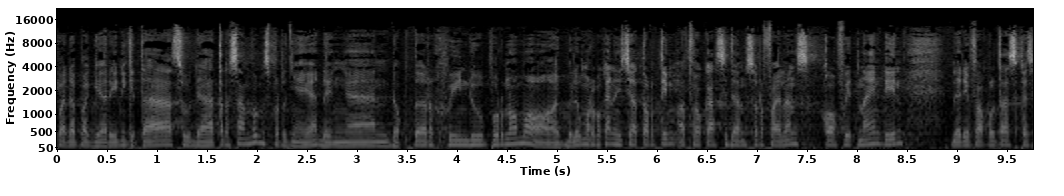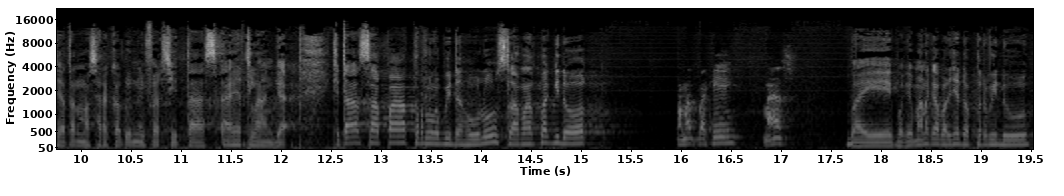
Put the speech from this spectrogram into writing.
pada pagi hari ini kita sudah tersambung sepertinya ya dengan Dr. Windu Purnomo. Beliau merupakan inisiator tim advokasi dan surveillance COVID-19 dari Fakultas Kesehatan Masyarakat Universitas Airlangga. Kita sapa terlebih dahulu. Selamat pagi dok. Selamat pagi Mas. Baik, bagaimana kabarnya Dr. Windu?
